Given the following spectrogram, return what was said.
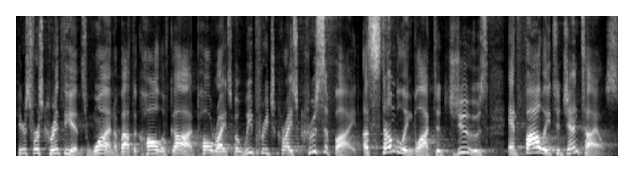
Here's 1 Corinthians 1 about the call of God. Paul writes, But we preach Christ crucified, a stumbling block to Jews and folly to Gentiles.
